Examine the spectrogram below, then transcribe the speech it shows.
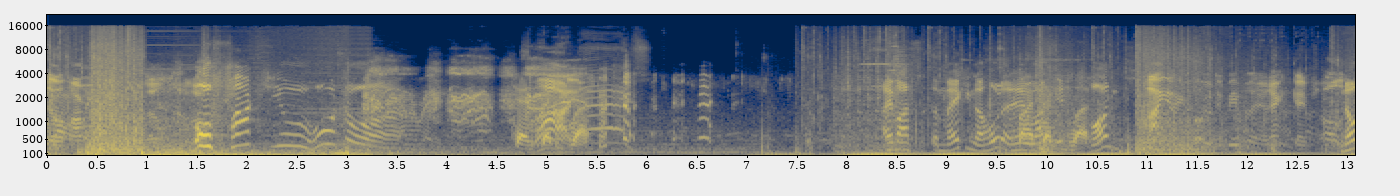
no armor. Oh fuck you, Hodor! Ten Why? seconds left. I was uh, making a hole and I was in left. front. I am shooting people in ranked games all the No,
